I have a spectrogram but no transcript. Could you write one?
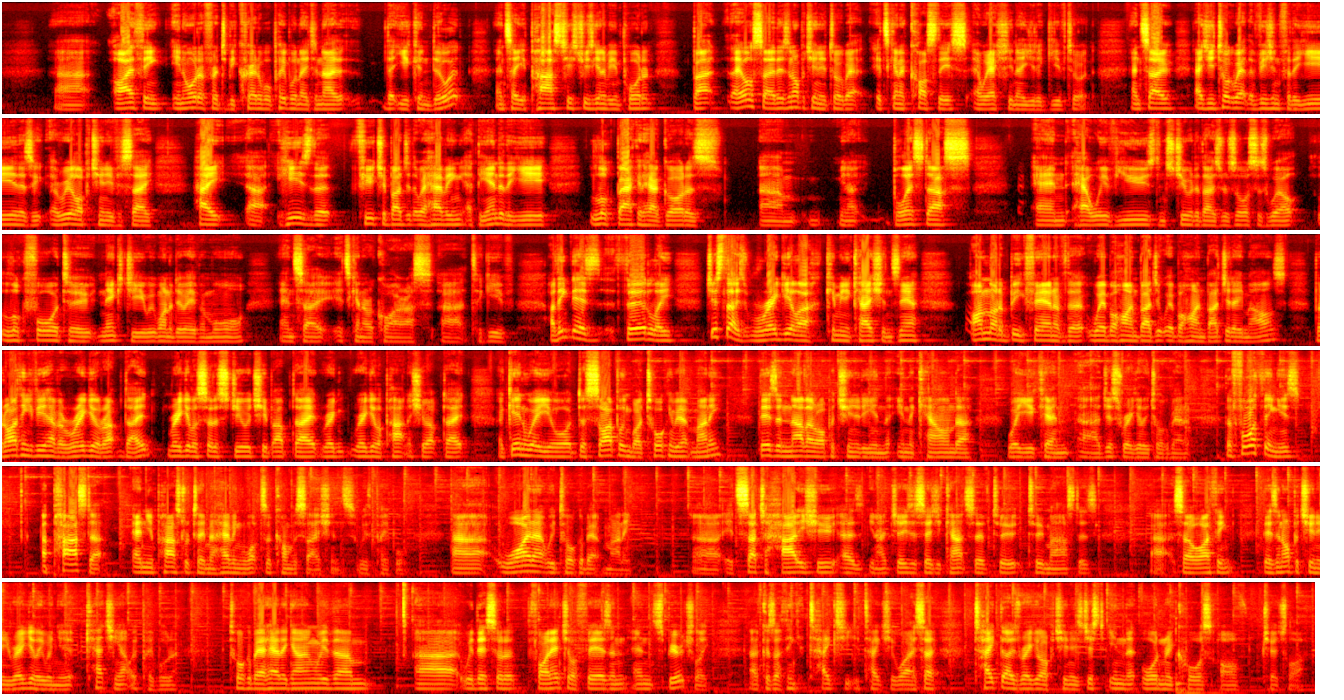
Uh, I think in order for it to be credible, people need to know that you can do it, and so your past history is going to be important. But they also there's an opportunity to talk about it's going to cost this, and we actually need you to give to it. And so as you talk about the vision for the year, there's a, a real opportunity to say, hey, uh, here's the future budget that we're having at the end of the year. Look back at how God has, um, you know, blessed us and how we've used and stewarded those resources well. Look forward to next year. We want to do even more and so it's going to require us uh, to give. I think there's thirdly just those regular communications. Now, I'm not a big fan of the we're behind budget, we're behind budget emails, but I think if you have a regular update, regular sort of stewardship update, reg- regular partnership update, again where you're discipling by talking about money, there's another opportunity in the in the calendar where you can uh, just regularly talk about it. The fourth thing is a pastor and your pastoral team are having lots of conversations with people. Uh, why don't we talk about money? Uh, it's such a hard issue, as you know. Jesus says you can't serve two two masters. Uh, so I think there's an opportunity regularly when you're catching up with people to talk about how they're going with um, uh, with their sort of financial affairs and, and spiritually, because uh, I think it takes you it takes you away. So take those regular opportunities just in the ordinary course of church life.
